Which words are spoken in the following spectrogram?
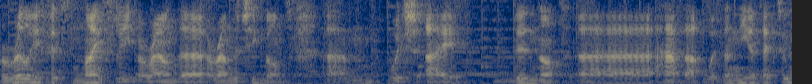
really fits nicely around the around the cheekbones, um, which I did not uh, have that with the Neotec 2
